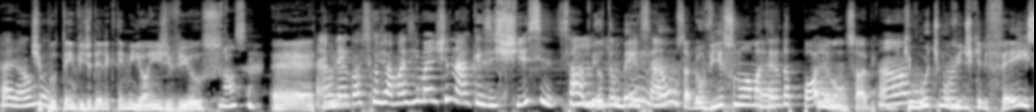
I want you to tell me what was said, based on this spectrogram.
Caramba. Tipo, tem vídeo dele que tem milhões de views. Nossa. É, É então- um negócio que eu jamais ia imaginar que existisse, sabe? eu também Pensar. não, sabe? Eu vi isso numa matéria da Polygon, sabe? Ah, que o tá. último vídeo que ele fez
